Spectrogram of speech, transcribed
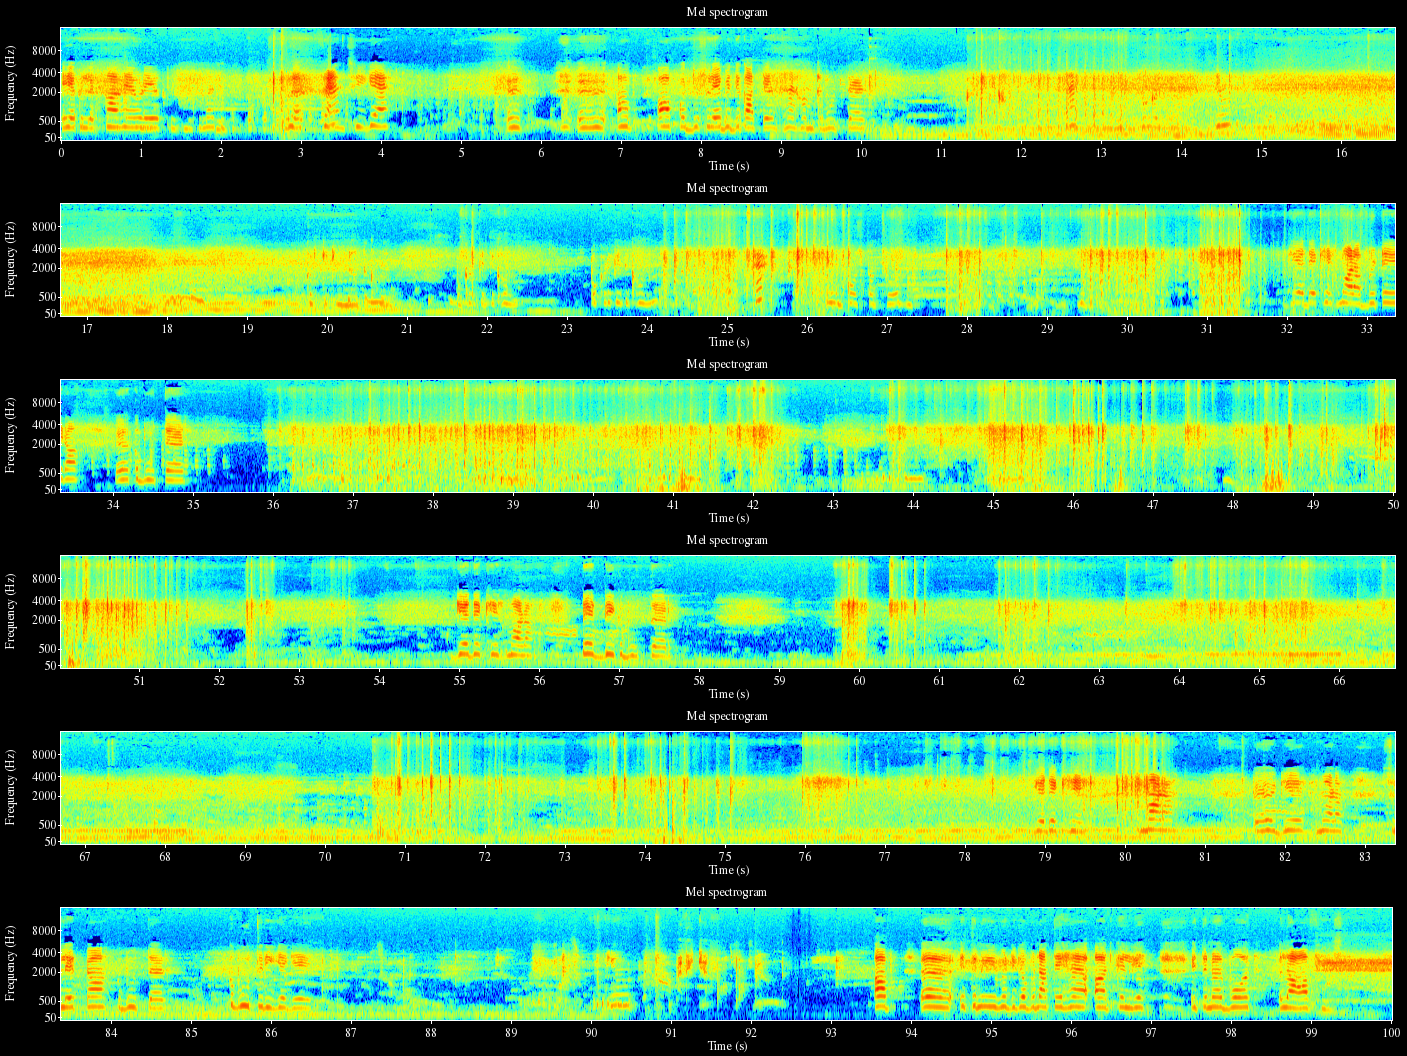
ایک لکا ہے اور ایک ٹھیک ہے۔ اب آپ کو دوسرے بھی دکھاتے ہیں، ہم کبوتر کیوں پکڑ کے تک چھوڑ دوں دیکھیں ہمارا بٹیرا کبوتر۔ یہ دیکھیں ہمارا ٹیڈی کبوتر۔ یہ دیکھیں، ہمارا یہ ہمارا سلیٹا کبوتر، کبوتری یہ یہ۔ آپ اتنی ویڈیو بناتے ہیں، آج کے لیے اتنا بہت اللہ حافظ۔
